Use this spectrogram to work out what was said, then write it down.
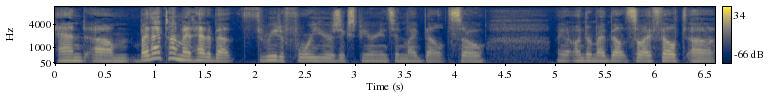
And um, by that time, I'd had about three to four years' experience in my belt. So you know, under my belt. So I felt uh,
